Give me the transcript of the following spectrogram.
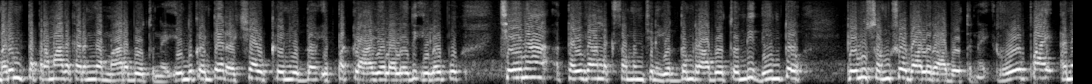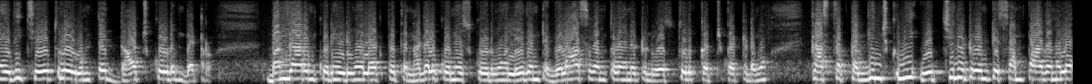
మరింత ప్రమాదకరంగా మారబోతున్నాయి. ఎందుకంటే రష్యా ఉక్రెయిన్ యుద్ధం ఇప్పట్లో ఆగేలా లేదు. ఈలోపు చైనా తైవాన్లకు సంబంధించిన యుద్ధం రాబోతుంది. దీంతో పెను సంక్షోభాలు రాబోతున్నాయి. రూపాయి అనేది చేతిలో ఉంటే దాచుకోవడం బెటర్ బంగారం కొనేయడమో లేకపోతే నగలు కొనేసుకోవడమో లేదంటే విలాసవంతమైనటువంటి వస్తువులు ఖర్చు పెట్టడమో కాస్త తగ్గించుకుని వచ్చినటువంటి సంపాదనలో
